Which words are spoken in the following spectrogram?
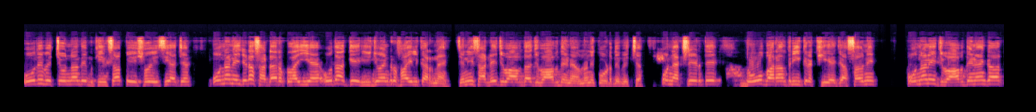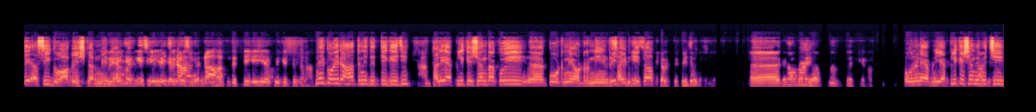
ਉਹਦੇ ਵਿੱਚ ਉਹਨਾਂ ਦੇ ਵਕੀਲ ਸਾਹਿਬ ਪੇਸ਼ ਹੋਏ ਸੀ ਅੱਜ। ਉਹਨਾਂ ਨੇ ਜਿਹੜਾ ਸਾਡਾ ਰਿਪਲਾਈ ਹੈ ਉਹਦਾ ਅੱਗੇ ਰੀਜੁਆਇੰਡਰ ਫਾਈਲ ਕਰਨਾ ਹੈ। ਯਾਨੀ ਸਾਡੇ ਜਵਾਬ ਦਾ ਜਵਾਬ ਦੇਣਾ ਹੈ ਉਹਨਾਂ ਨੇ ਕੋਰਟ ਦੇ ਵਿੱਚ। ਉਹ ਨੈਕਸਟ ਡੇਟ ਤੇ 2 12 ਤਰੀਕ ਰੱਖੀ ਹੈ ਜੱਜ ਸਾਹਿਬ ਨੇ। ਉਹਨਾਂ ਨੇ ਜਵਾਬ ਦੇਣਾ ਹੈਗਾ ਤੇ ਅਸੀਂ ਗਵਾਹ ਪੇਸ਼ ਕਰਨੇ ਨੇ। ਰਾਹਤ ਦਿੱਤੀ ਗਈ ਐਪਲੀਕੇਸ਼ਨ ਦਾ ਨਹੀਂ ਕੋਈ ਰਾਹਤ ਨਹੀਂ ਦਿੱਤੀ ਗਈ ਜੀ। ਹਾਲੇ ਐਪਲੀਕੇਸ਼ਨ ਦਾ ਕੋਈ ਕੋਰਟ ਨੇ ਆਰਡਰ ਨਹੀਂ ਡਿਸਾਈਡ ਕੀਤਾ। ਉਹਨਾਂ ਨੇ ਆਪਣੀ ਐਪਲੀਕੇਸ਼ਨ ਦੇ ਵਿੱਚ ਹੀ।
